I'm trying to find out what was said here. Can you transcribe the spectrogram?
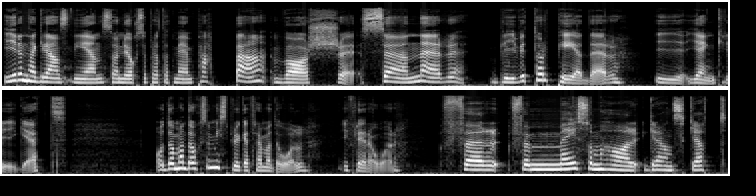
I den här granskningen så har ni också pratat med en pappa vars söner blivit torpeder i gängkriget. Och de hade också missbrukat tramadol i flera år. För, för mig som har granskat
